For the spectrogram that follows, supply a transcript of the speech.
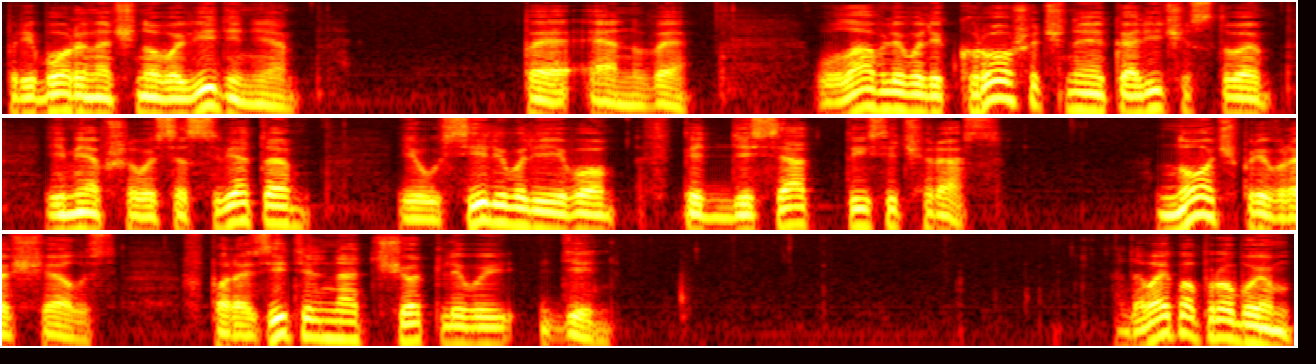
Приборы ночного видения — ПНВ улавливали крошечное количество имевшегося света и усиливали его в 50 тысяч раз. Ночь превращалась в поразительно отчетливый день. «Давай попробуем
